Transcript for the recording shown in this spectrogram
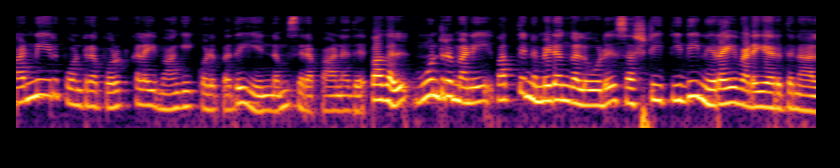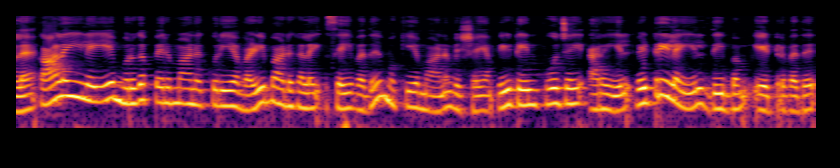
பன்னீர் போன்ற பொருட்களை வாங்கி கொடுப்பது இன்னும் சிறப்பானது. பகல் மூன்று மணி பத்து நிமிடங்களோடு சஷ்டி திதி நிறைவடையறதுனால காலையிலேயே முருகப்பெருமானுக்குரிய வழிபாடுகளை செய்வது முக்கியமான விஷயம். வீட்டின் பூஜை அறையில் வெற்றிலையில் தீபம் ஏற்றுவது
